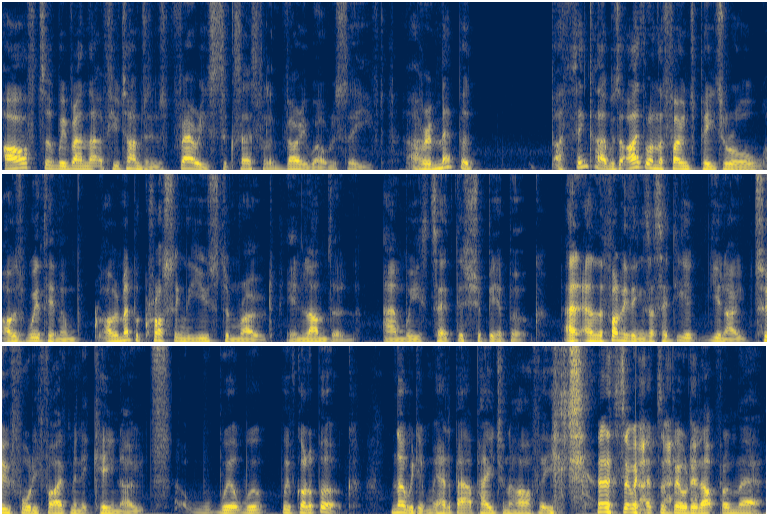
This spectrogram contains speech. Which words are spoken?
after we ran that a few times, and it was very successful and very well received, I remember I think I was either on the phone to Peter or I was with him, and I remember crossing the Euston Road in London, and we said this should be a book. And, and the funny thing is, I said, you, you know, two 45 minute keynotes, we'll, we'll, we've got a book. No, we didn't. We had about a page and a half each, so we had to build it up from there.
